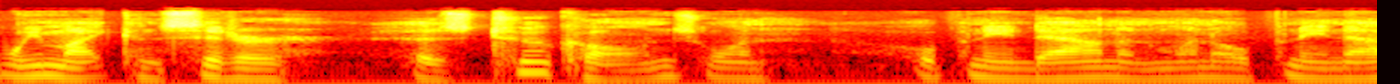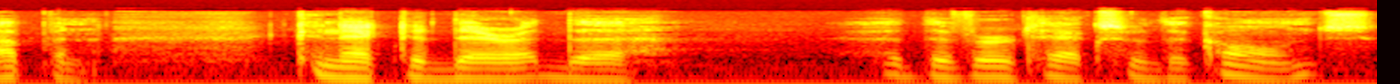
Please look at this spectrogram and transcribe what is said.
we might consider as two cones, one opening down and one opening up and connected there at the at the vertex of the cones.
